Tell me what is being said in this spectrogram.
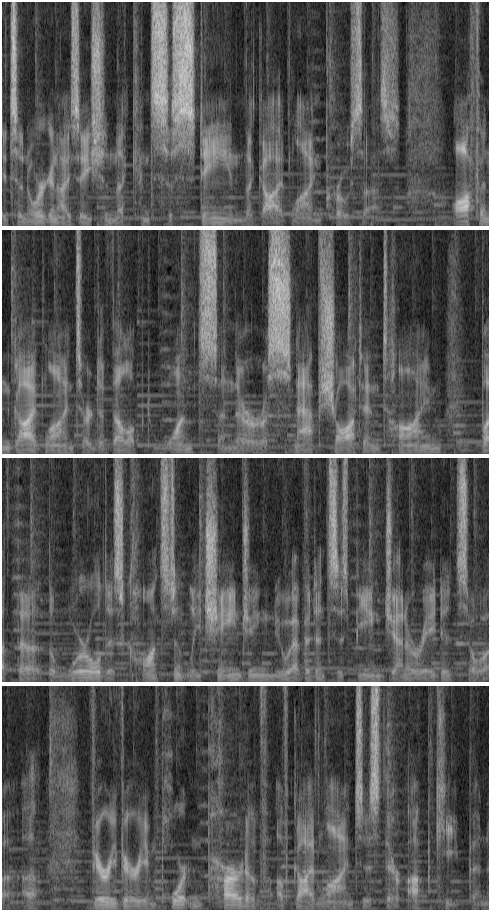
it's an organization that can sustain the guideline process. Often guidelines are developed once and they're a snapshot in time, but the, the world is constantly changing. New evidence is being generated, so a, a very, very important part of, of guidelines is their upkeep and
